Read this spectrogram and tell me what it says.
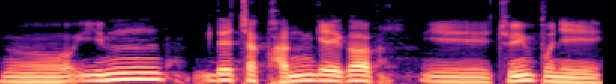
어, 임대차 관계가 이 주인분이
